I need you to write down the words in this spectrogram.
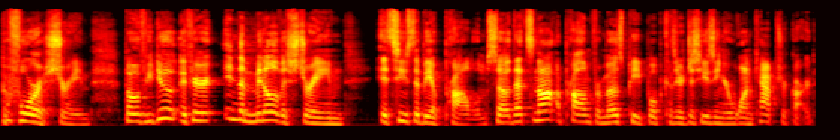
before a stream. But if you do, if you're in the middle of a stream, it seems to be a problem. So that's not a problem for most people because you're just using your one capture card.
